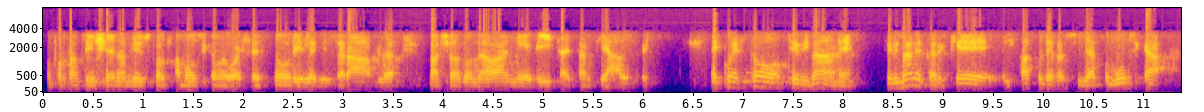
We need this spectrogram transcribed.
ho portato in scena musical famosi come West Side Story, Les Miserables, Bacio alla donna ragno e Vita e tanti altri. E questo ti rimane, ti rimane perché il fatto di aver studiato musica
